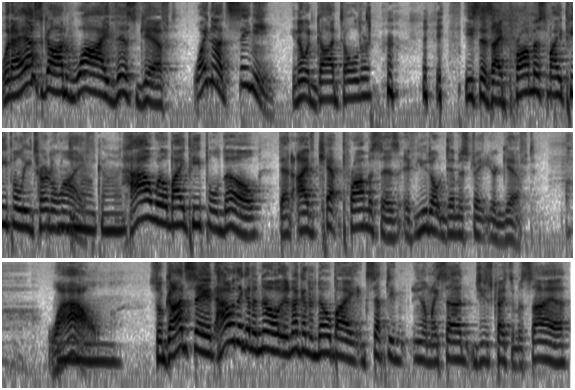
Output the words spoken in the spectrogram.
When I asked God why this gift, why not singing? You know what God told her? he says, I promise my people eternal oh, life. Oh, God. How will my people know that I've kept promises if you don't demonstrate your gift? Wow. Oh. So God's saying, how are they going to know? They're not going to know by accepting, you know, my son, Jesus Christ the Messiah,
